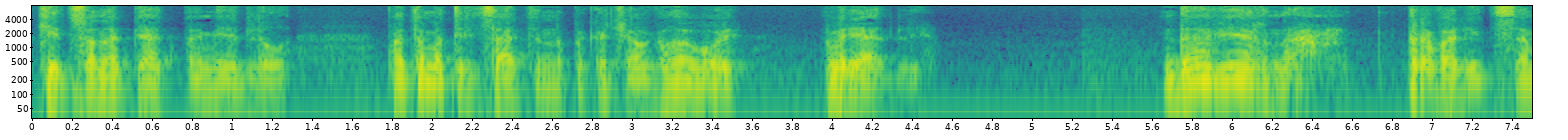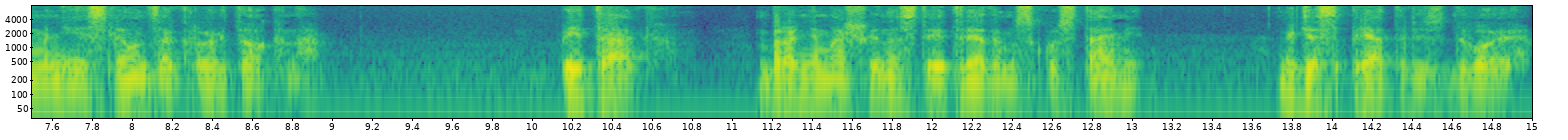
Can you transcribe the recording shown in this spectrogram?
Китсон опять помедлил, потом отрицательно покачал головой. Вряд ли. Да, верно. Провалиться мне, если он закроет окна. Итак, Бронемашина стоит рядом с кустами, где спрятались двое.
